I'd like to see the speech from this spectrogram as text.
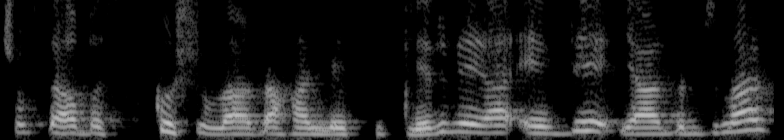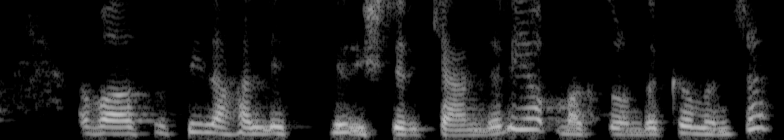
çok daha basit koşullarda hallettikleri veya evde yardımcılar vasıtasıyla hallettikleri işleri kendileri yapmak zorunda kalınca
